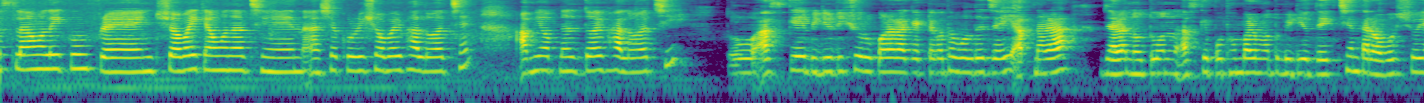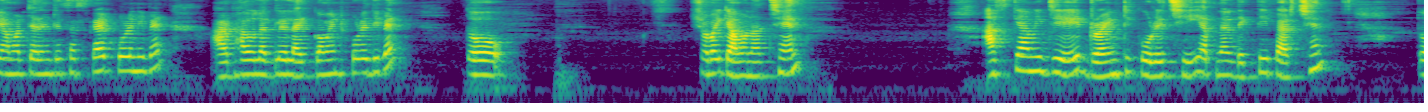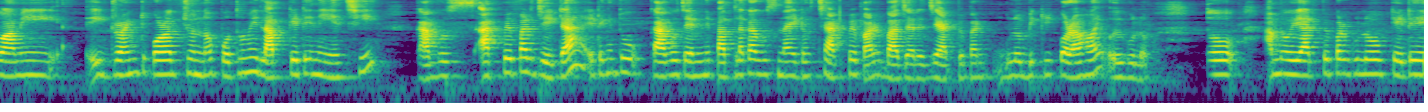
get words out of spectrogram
আসসালামু আলাইকুম ফ্রেন্ড সবাই কেমন আছেন? আশা করি সবাই ভালো আছেন। আমি আপনাদের দয় ভালো আছি। তো আজকে ভিডিওটি শুরু করার আগে একটা কথা বলতে চাই। আপনারা যারা নতুন, আজকে প্রথমবারের মতো ভিডিও দেখছেন, তারা অবশ্যই আমার চ্যানেলটি সাবস্ক্রাইব করে নেবেন। আর ভালো লাগলে লাইক কমেন্ট করে দিবেন। তো সবাই কেমন আছেন? আজকে আমি যে ড্রয়িংটি করেছি, আপনারা দেখতেই পারছেন। তো আমি এই ড্রয়িংটি করার জন্য প্রথমেই লাভ কেটে নিয়েছি। কাগজ আর্ট পেপার যেটা, এটা কিন্তু কাগজ এমনি পাতলা কাগজ না, এটা হচ্ছে আর্ট পেপার বাজারে যে আর্ট পেপারগুলো বিক্রি করা হয় ওইগুলো। তো আমি ওই আর্ট পেপারগুলো কেটে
